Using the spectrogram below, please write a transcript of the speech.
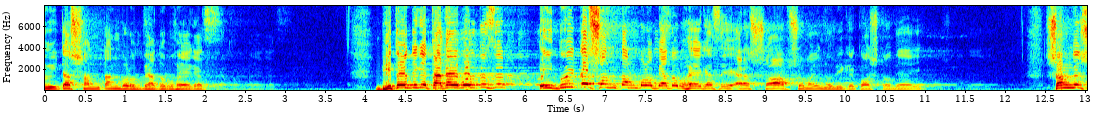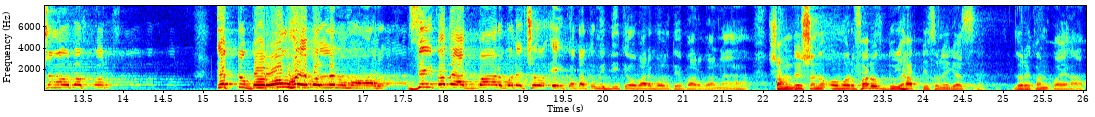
দুইটা সন্তান বড় বেদব হয়ে গেছে। ভিতর দিকে তাকায় বলতেছে, এই দুইটা সন্তান বড় বেদব হয়ে গেছে, এরা সব সময় নবীকে কষ্ট দেয়। সঙ্গে সঙ্গে বক্কর একটু গরম হয়ে বললেন, ওমর যেই কথা একবার বলেছ, এই কথা তুমি দ্বিতীয়বার বলতে পারবা না। সঙ্গে সঙ্গে ওমর ফারুক দুই হাত পিছনে গেছে। ধরে কোন কয় হাত?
